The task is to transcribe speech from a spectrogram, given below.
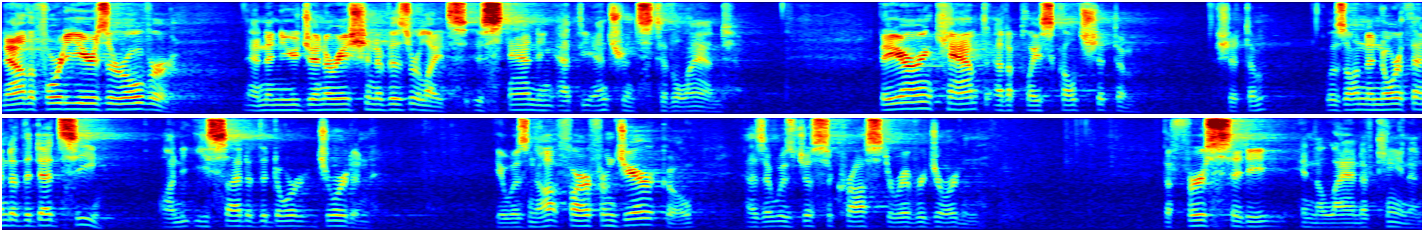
Now the 40 years are over, and a new generation of Israelites is standing at the entrance to the land. They are encamped at a place called Shittim. Shittim was on the north end of the Dead Sea, on the east side of the Jordan. It was not far from Jericho, as it was just across the River Jordan, the first city in the land of Canaan.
